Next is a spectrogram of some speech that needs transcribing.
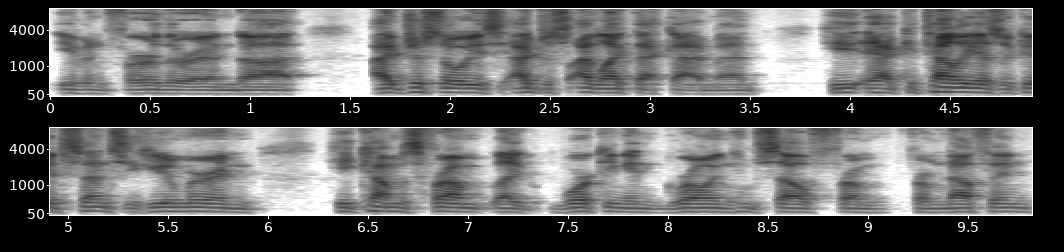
even further. And uh, I just always, I just, I like that guy, man. He, I could tell he has a good sense of humor and he comes from like working and growing himself from, from nothing.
